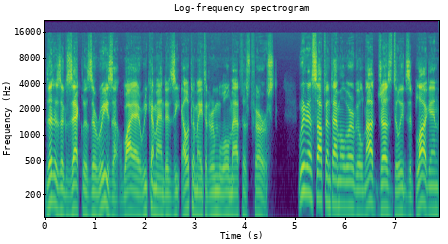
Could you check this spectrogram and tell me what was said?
That is exactly the reason why I recommended the automated removal method first. GridinSoft Anti-Malware will not just delete the plugin,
